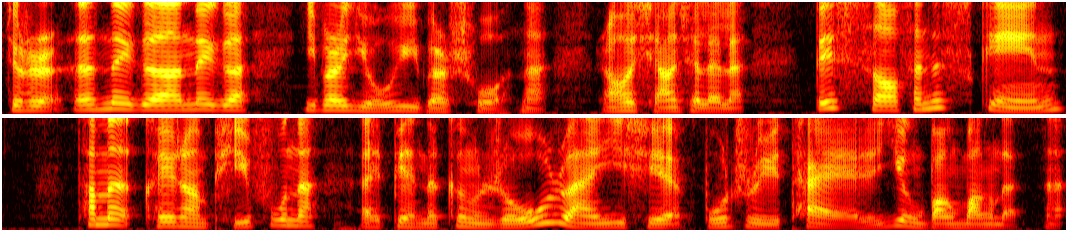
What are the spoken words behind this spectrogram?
就是呃那个那个。一边犹豫一边说，那然后想起来了，They soften the skin，它们可以让皮肤呢，哎变得更柔软一些，不至于太硬邦邦的。那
